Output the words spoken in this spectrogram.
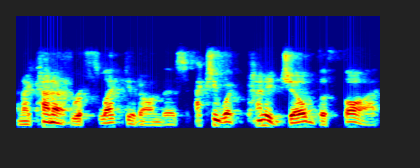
and I kind of reflected on this. Actually, what kind of gelled the thought,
